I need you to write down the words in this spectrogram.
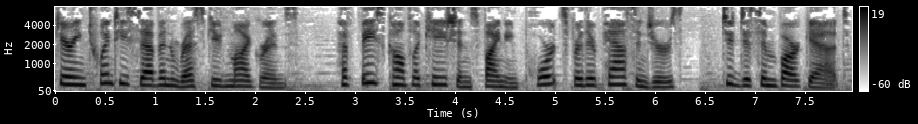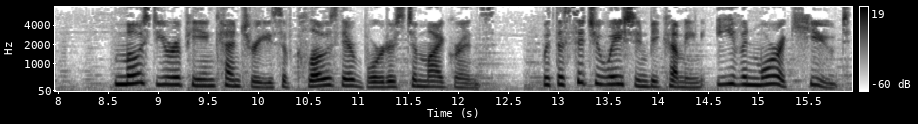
carrying 27 rescued migrants, have faced complications finding ports for their passengers to disembark at. Most European countries have closed their borders to migrants, with the situation becoming even more acute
